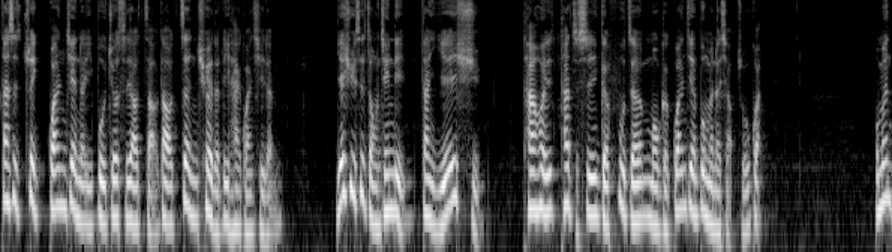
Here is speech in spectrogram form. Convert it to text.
但是最关键的一步就是要找到正确的利害关系人，也许是总经理，但也许他会，他只是一个负责某个关键部门的小主管。我们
